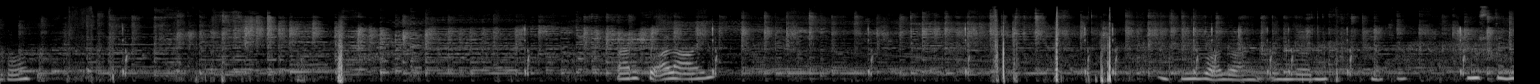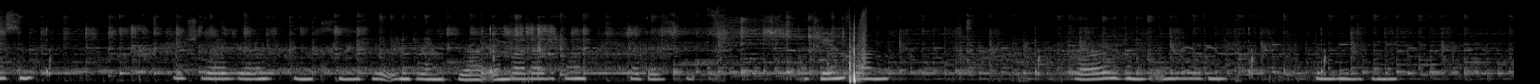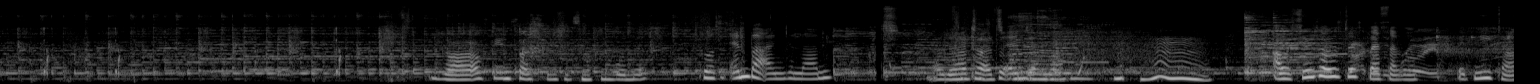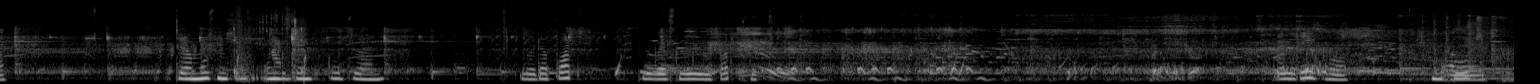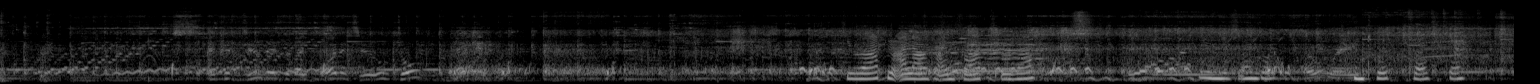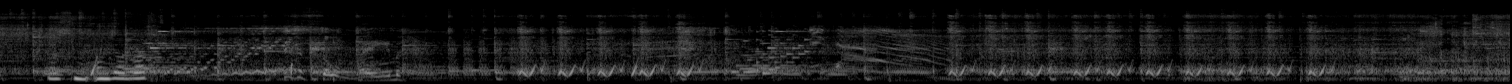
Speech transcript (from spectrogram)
egal. Ladest du alle ein? Ich liebe alle ein einladen. Musst du wissen. Ich und hier irgendwo ja, Ember lade ich ein. Da hat das Themen von zwei haben. Irgendwie von Ja, auf jeden Fall spiele ich jetzt noch eine Runde. Du hast Ember eingeladen. Also der hatte als Zu Ende. Ember. Hm. Aber Silver ist das Bessere. Mit Nita. Der muss nicht unbedingt gut sein. Nur der Bot. Nur wer schnell den Bot kriegt. Enrico. Ich bin tot. I could do this if I wanted to. Don't Die warten alle auf einen Bot, oder? Hier ist unser. Ist der. Das ist ein- unser.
